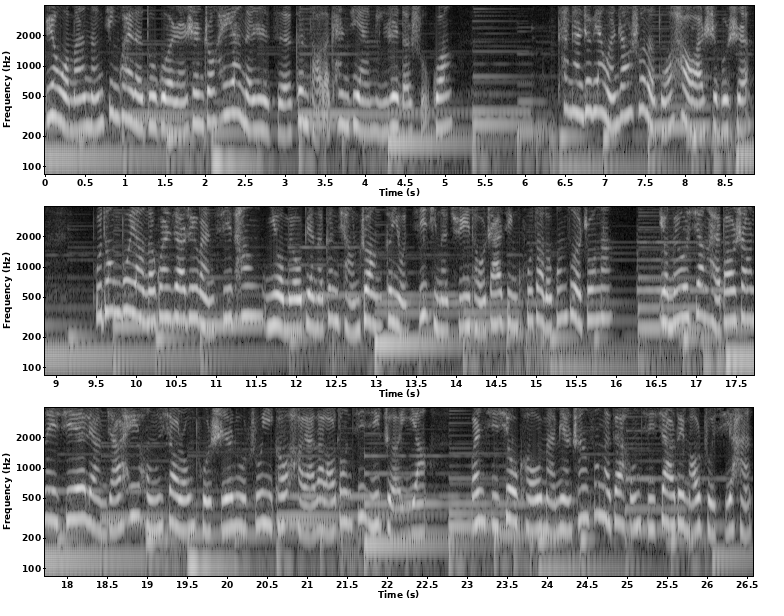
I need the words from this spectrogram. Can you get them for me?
愿我们能尽快的度过人生中黑暗的日子，更早的看见明日的曙光。看看这篇文章说的多好啊，是不是？不痛不痒的灌下这碗鸡汤，你有没有变得更强壮、更有激情的去一头扎进枯燥的工作中呢？有没有像海报上那些两颊黑红、笑容朴实、露出一口好牙的劳动积极者一样，挽起袖口、满面春风的在红旗下对毛主席喊：“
